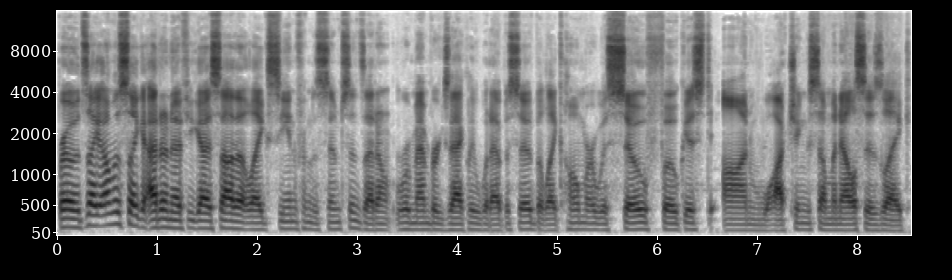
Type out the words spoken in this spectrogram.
Bro, it's like almost like I don't know if you guys saw that like scene from The Simpsons. I don't remember exactly what episode, but like Homer was so focused on watching someone else's like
